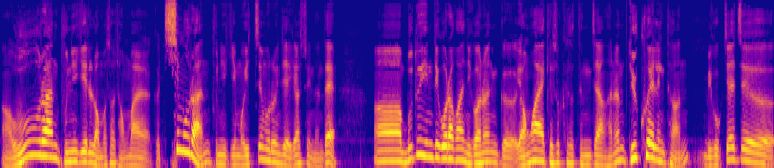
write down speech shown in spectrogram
어, 우울한 분위기를 넘어서 정말 그 침울한 분위기 뭐 이쯤으로 이제 얘기할 수 있는데 어, 무드 인디고라고 하는 이거는 그 영화에 계속해서 등장하는 듀크 엘링턴 미국 재즈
